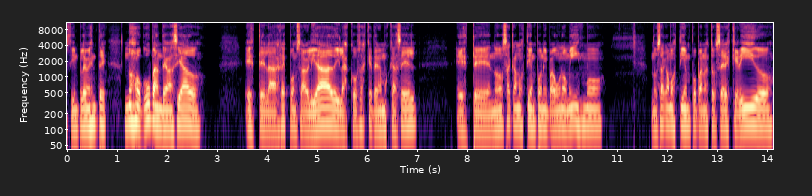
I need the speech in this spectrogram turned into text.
simplemente nos ocupan demasiado este, las responsabilidades y las cosas que tenemos que hacer. Este, no sacamos tiempo ni para uno mismo no sacamos tiempo para nuestros seres queridos.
